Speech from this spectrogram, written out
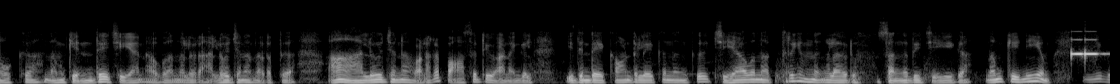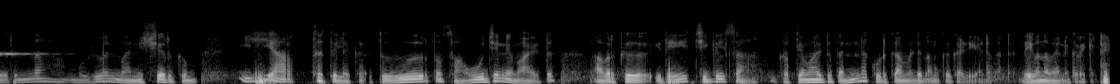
നോക്കുക നമുക്ക് എന്തേ ചെയ്യാനാവുക എന്നുള്ളൊരു ആലോചന നടത്തുക. ആ ആലോചന വളരെ പോസിറ്റീവ് ആണെങ്കിൽ ഇതിന്റെ അക്കൗണ്ടിലേക്ക് നിങ്ങൾക്ക് ചെയ്യാവുന്ന അത്രയും നിങ്ങൾ ആ ഒരു സംഗതി ചെയ്യുക. നമുക്ക് ഇനിയും ഈ വരുന്ന മുഴുവൻ മനുഷ്യർക്കും ഈ അർത്ഥത്തിലൊക്കെ തീർത്തും സൗജന്യമായിട്ട് അവർക്ക് ഇതേ ചികിത്സ കൃത്യമായിട്ട് തന്നെ കൊടുക്കാൻ വേണ്ടി നമുക്ക് കഴിയേണ്ടതുണ്ട്. ദൈവം നമ്മെ അനുഗ്രഹിക്കട്ടെ.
